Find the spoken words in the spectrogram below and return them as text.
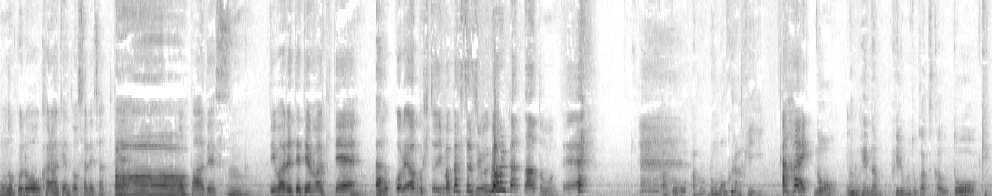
モノクロをカラー現像されちゃってもうあパーです、あうん。って言われて電話来て、あこれはもう人に任せた自分が悪かったと思って、あとあのロモグラフィーあはい。のあうん。の変なフィルムとか使うと、結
